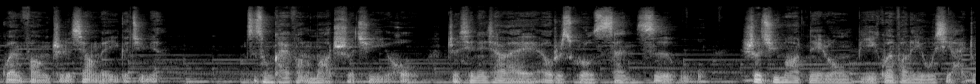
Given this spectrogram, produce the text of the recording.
官方指向的一个局面。自从开放了 mod 社区以后。这些年下来，《Elder Scrolls》三四五社区 mod 内容比官方的游戏还多。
